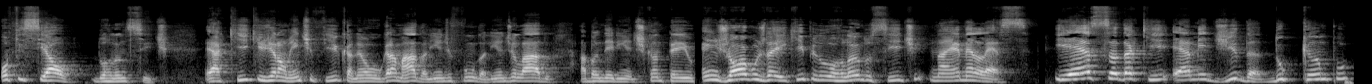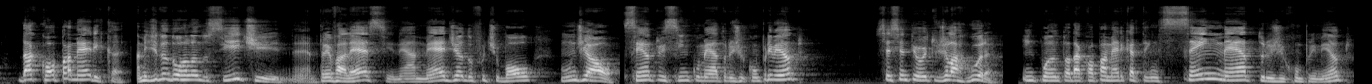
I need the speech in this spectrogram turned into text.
oficial do Orlando City. É aqui que geralmente fica né, o gramado, a linha de fundo, a linha de lado, a bandeirinha de escanteio, em jogos da equipe do Orlando City na MLS. E essa daqui é a medida do campo da Copa América. A medida do Orlando City né, prevalece né, a média do futebol mundial: 105 metros de comprimento, 68 de largura, enquanto a da Copa América tem 100 metros de comprimento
